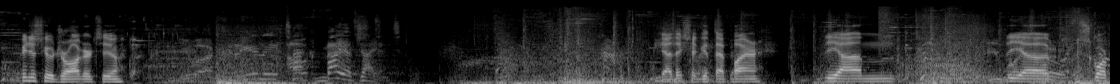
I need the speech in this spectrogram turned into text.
Let me just go Draugr too. You are clearly attack fire giant. Yeah, they should get that fire. The um, the uh, Scorp.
